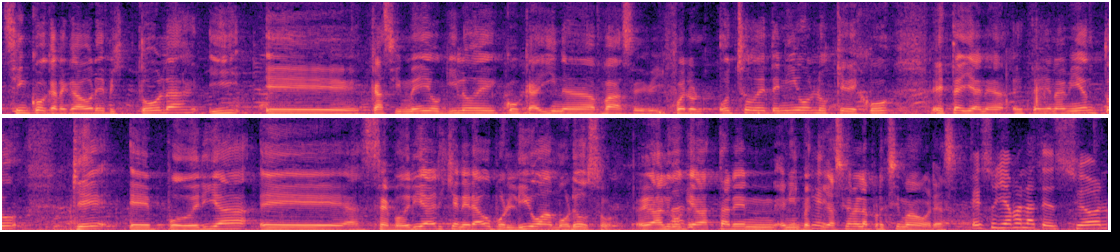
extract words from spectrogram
cinco cargadores de pistolas y eh, casi medio kilo de cocaína base. Y fueron ocho detenidos los que dejó este, este allanamiento que eh, podría, eh, se podría haber generado por lío amoroso. Algo que va a estar en, investigación en las próximas horas. Eso llama la atención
